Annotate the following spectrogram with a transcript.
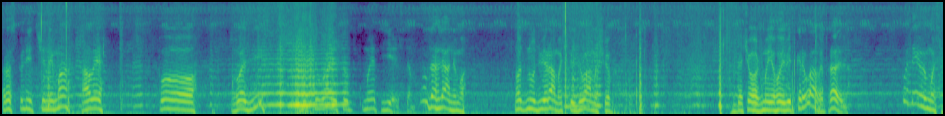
розпліт чи нема, але по вазі відчуваю, що мед є там. Ну, заглянемо одну-дві рамочки з вами, щоб для чого ж ми його і відкривали, правильно? Подивимося.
